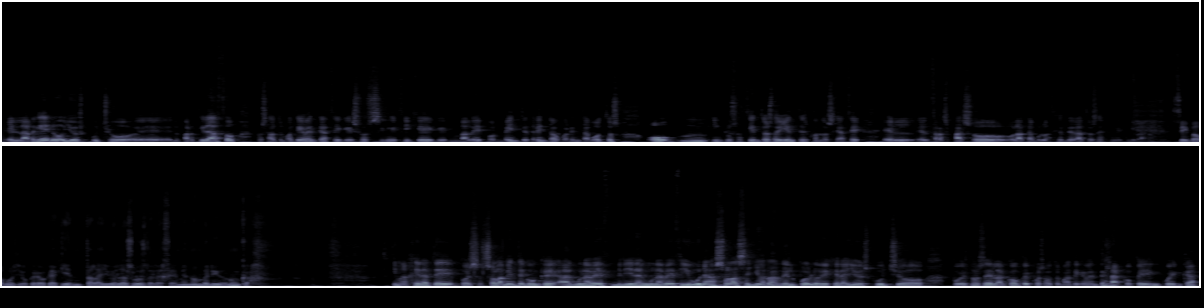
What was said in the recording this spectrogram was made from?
el larguero, yo escucho eh, el partidazo, pues automáticamente hace que eso signifique que vale por 20, 30 o 40 votos o mm, incluso de oyentes cuando se hace el, el traspaso o la tabulación de datos definitiva. Sí, vamos, yo creo que aquí en Talayuelas los del EGM no han venido nunca. Imagínate, pues solamente con que alguna vez vinieran una vez y una sola señora del pueblo dijera yo escucho, pues no sé, la COPE, pues automáticamente la COPE en Cuenca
